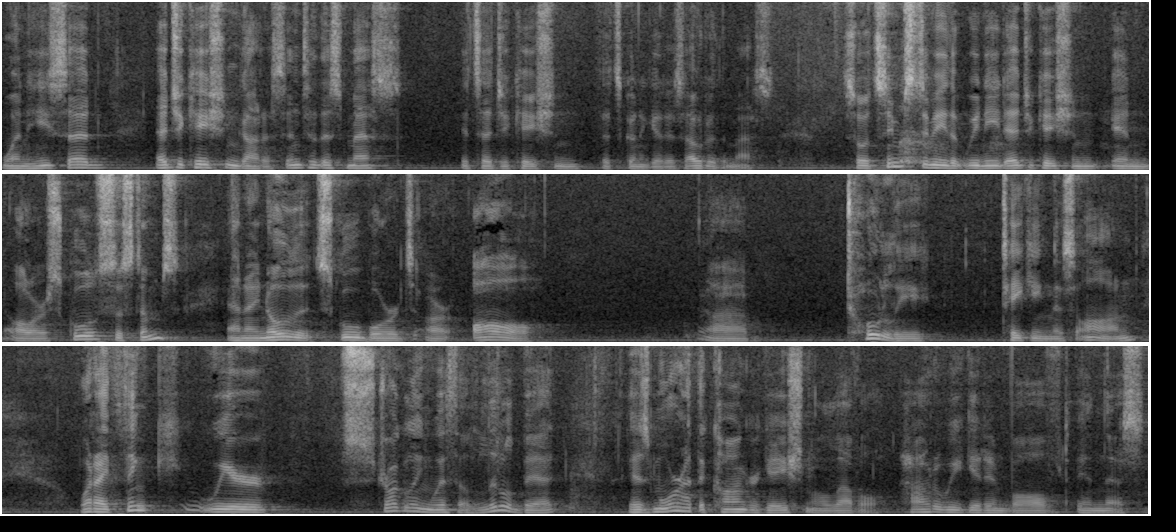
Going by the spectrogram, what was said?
when he said, Education got us into this mess, it's education that's going to get us out of the mess. So it seems to me that we need education in all our school systems, and I know that school boards are all uh, totally taking this on. What I think we're struggling with a little bit is more at the congregational level. How do we get involved in this?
